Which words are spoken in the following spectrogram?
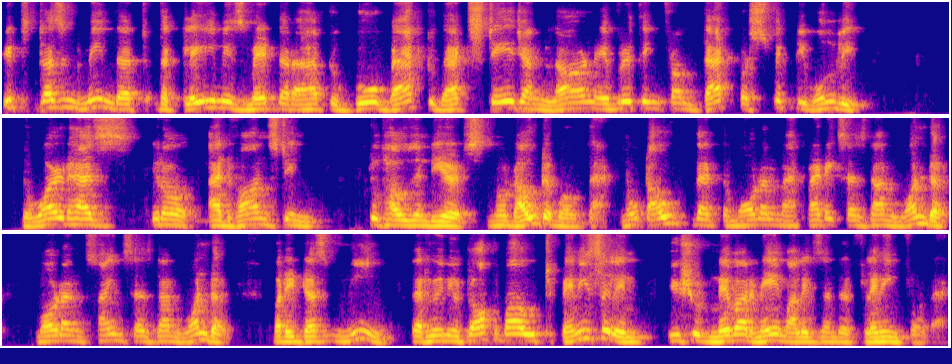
It doesn't mean that the claim is made that I have to go back to that stage and learn everything from that perspective only. The world has, you know, advanced in 2000 years, no doubt about that. No doubt that the modern mathematics has done wonder. Modern science has done wonder. But it doesn't mean that when you talk about penicillin, you should never name Alexander Fleming for that.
